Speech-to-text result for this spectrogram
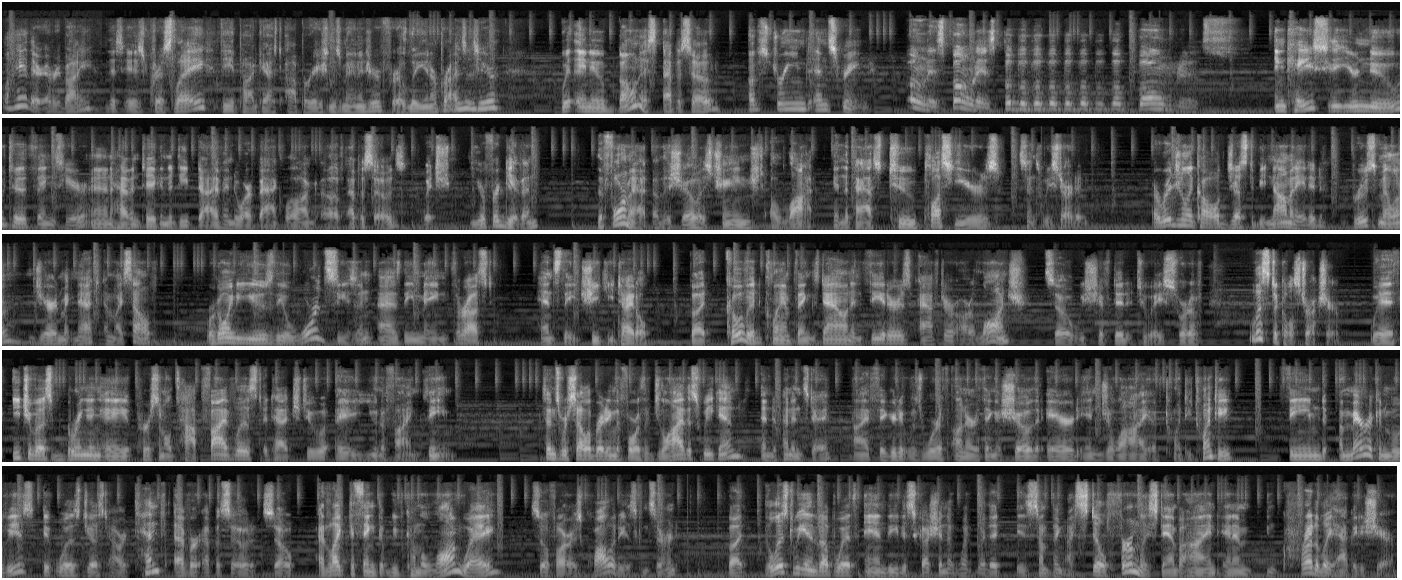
Well, hey there, everybody. This is Chris Lay, the podcast operations manager for Lee Enterprises here, with a new bonus episode of Streamed and Screened. Bonus, bonus, bonus. In case you're new to things here and haven't taken a deep dive into our backlog of episodes, which you're forgiven, the format of the show has changed a lot in the past two plus years since we started. Originally called Just to Be Nominated, Bruce Miller, Jared McNett, and myself we're going to use the award season as the main thrust, hence the cheeky title. But COVID clamped things down in theaters after our launch, so we shifted to a sort of listicle structure, with each of us bringing a personal top five list attached to a unifying theme. Since we're celebrating the 4th of July this weekend, Independence Day, I figured it was worth unearthing a show that aired in July of 2020 themed American movies. It was just our 10th ever episode, so I'd like to think that we've come a long way so far as quality is concerned. But the list we ended up with and the discussion that went with it is something I still firmly stand behind and am incredibly happy to share.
